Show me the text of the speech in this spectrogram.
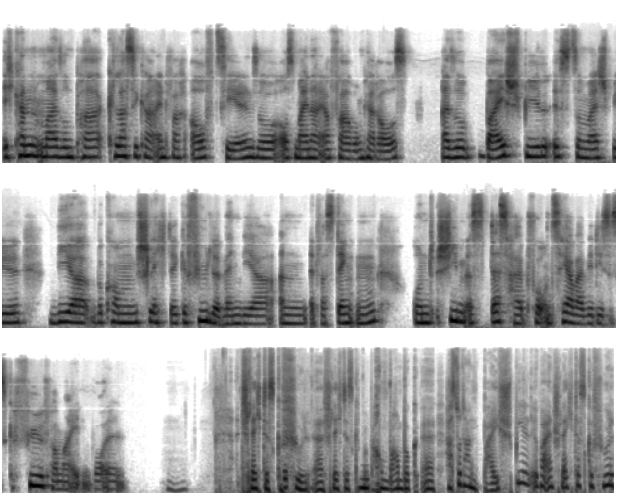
Ich kann mal so ein paar Klassiker einfach aufzählen, so aus meiner Erfahrung heraus. Also Beispiel ist zum Beispiel, wir bekommen schlechte Gefühle, wenn wir an etwas denken und schieben es deshalb vor uns her, weil wir dieses Gefühl vermeiden wollen. Ein schlechtes Gefühl, äh, schlechtes Warum, warum äh, hast du da ein Beispiel über ein schlechtes Gefühl?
